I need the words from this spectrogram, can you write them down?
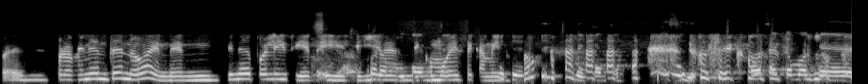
pues, prominente, ¿no? En, en Cinepolis y, y seguir este, como ese camino, ¿no? no sé cómo. O sea, como que.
